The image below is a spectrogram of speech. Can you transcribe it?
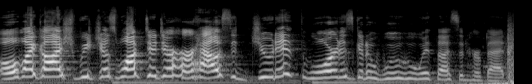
Oh my gosh, we just walked into her house and Judith Ward is gonna woohoo with us in her bed.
